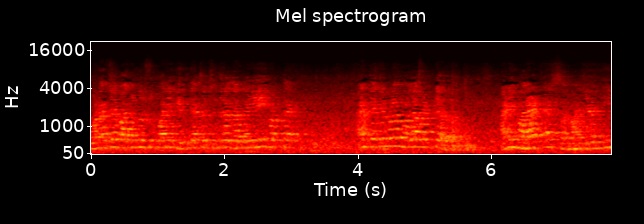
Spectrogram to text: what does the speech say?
कोणाच्या बाजूने सुपारी घेतल्याचं चित्र झालं हेही बघताय. आणि त्याच्यामुळे मला वाटतं आणि मराठा समाजाने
